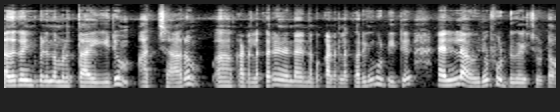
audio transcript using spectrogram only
അത് കഴിഞ്ഞ് പിന്നെ നമ്മൾ തൈരും അച്ചാറും കടലക്കറി ഉണ്ടായിരുന്നു അപ്പോൾ കടലക്കറിയും കൂട്ടിയിട്ട് എല്ലാവരും ഫുഡ് കഴിച്ചു കേട്ടോ.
